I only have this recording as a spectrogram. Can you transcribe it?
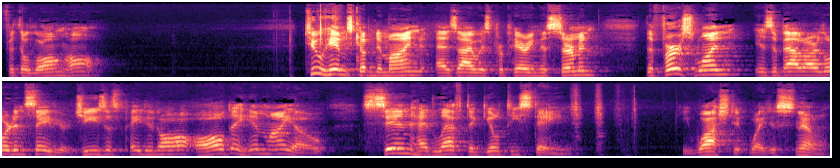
for the long haul. Two hymns come to mind as I was preparing this sermon. The first one is about our Lord and Savior. Jesus paid it all, all to him I owe. Sin had left a guilty stain. He washed it white as snow.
